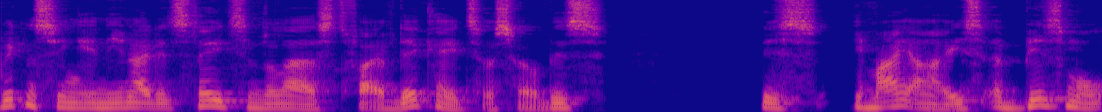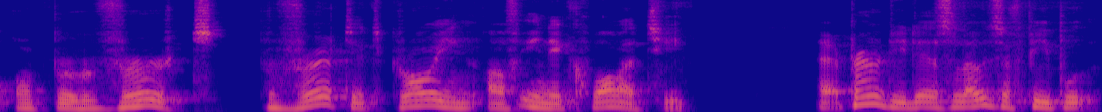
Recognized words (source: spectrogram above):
witnessing in the United States in the last five decades or so. This, this, in my eyes, abysmal or pervert, perverted growing of inequality. Uh, apparently, there's loads of people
